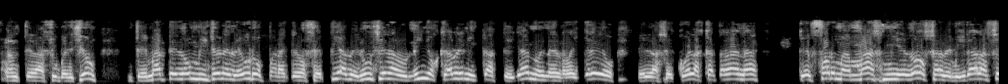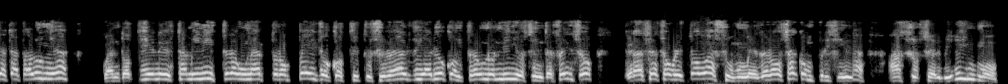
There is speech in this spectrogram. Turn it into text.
ante la subvención de más de dos millones de euros para que los espías denuncien a los niños que hablen en castellano en el recreo, en las escuelas catalanas, qué forma más miedosa de mirar hacia Cataluña cuando tiene esta ministra un atropello constitucional diario contra unos niños indefensos, gracias sobre todo a su medrosa complicidad, a su servilismo,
